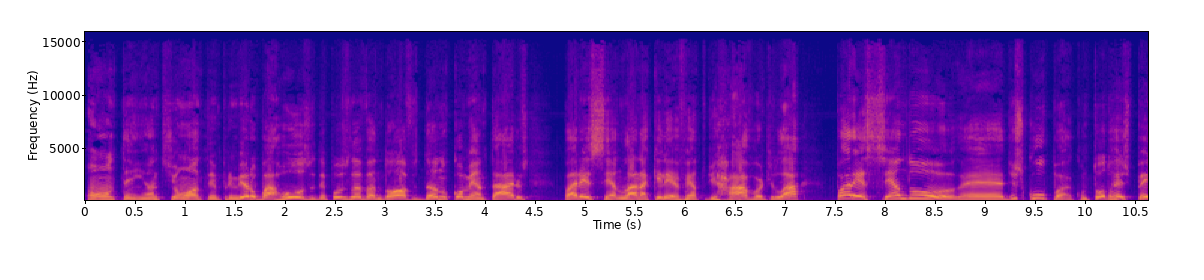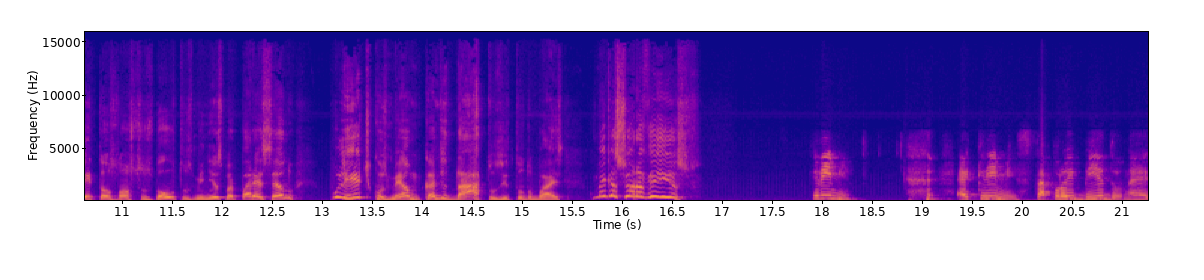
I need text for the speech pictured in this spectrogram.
ontem, anteontem, primeiro o Barroso, depois o Lewandowski, dando comentários, parecendo lá naquele evento de Harvard lá, parecendo, é, desculpa, com todo respeito aos nossos doutos ministros, mas parecendo políticos mesmo, candidatos e tudo mais. Como é que a senhora vê isso? Crime. É crime, está proibido, né?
